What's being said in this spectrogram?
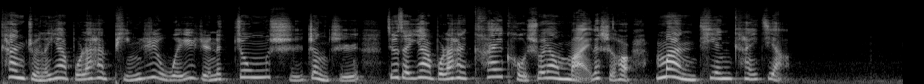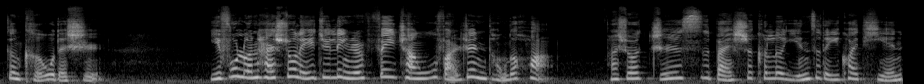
看准了亚伯拉罕平日为人的忠实正直，就在亚伯拉罕开口说要买的时候，漫天开价。更可恶的是。以弗伦还说了一句令人非常无法认同的话，他说：“值四百舍克勒银子的一块田，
